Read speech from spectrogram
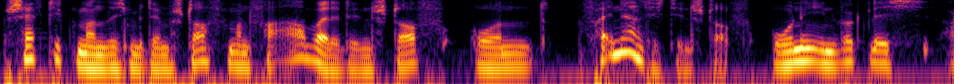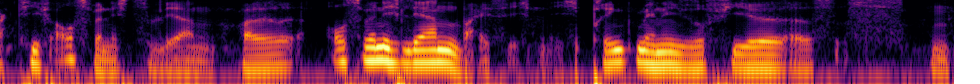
beschäftigt man sich mit dem Stoff, man verarbeitet den Stoff und verinnerlicht den Stoff, ohne ihn wirklich aktiv auswendig zu lernen. Weil auswendig lernen weiß ich nicht, bringt mir nicht so viel. Es ist, hm,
